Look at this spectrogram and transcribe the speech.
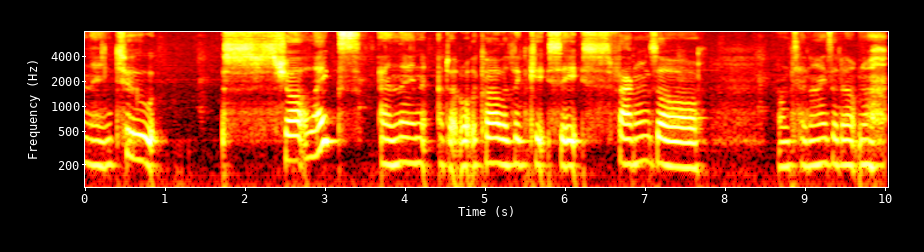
and then two shorter legs and then I don't know what they call I think it's its fangs or antennae I don't know.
